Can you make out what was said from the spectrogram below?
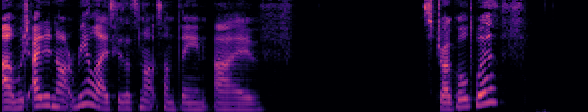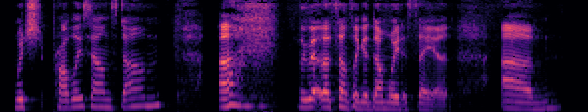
um, which I did not realize because that's not something I've struggled with, which probably sounds dumb. Um, that, that sounds like a dumb way to say it. Um,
